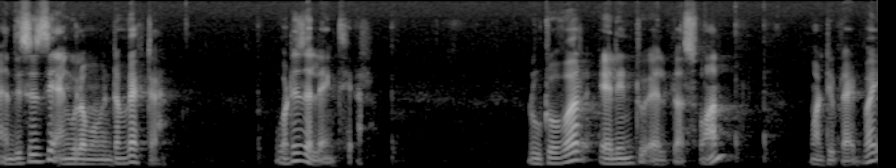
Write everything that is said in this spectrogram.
and this is the angular momentum vector. What is the length here? Root over L into L plus 1 multiplied by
